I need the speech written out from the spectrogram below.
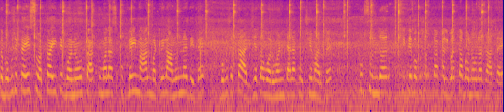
तर बघू शकता हे स्वतः इथे बनवतात. तुम्हाला असं कुठलंही माल मटेरियल आणून नाही देत आहे बघू शकता आजी आता वरवंट्याला कोचे मारत आहेत खूप सुंदर. तिथे बघू शकता खलबत्ता बनवला जात आहे.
